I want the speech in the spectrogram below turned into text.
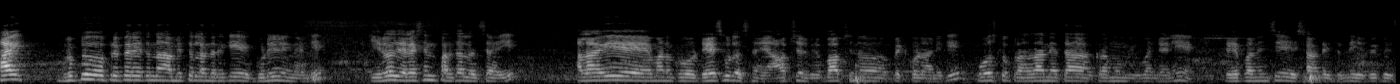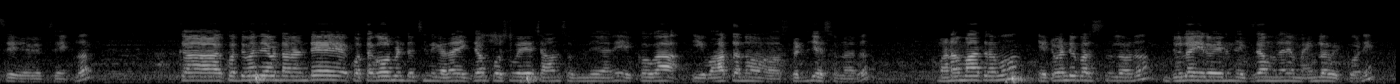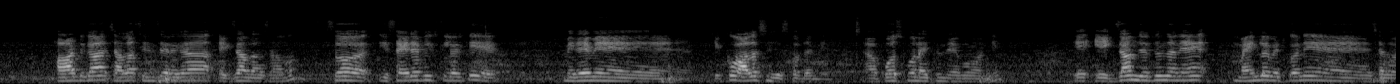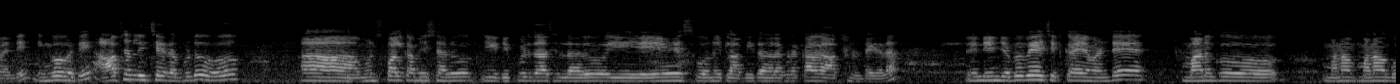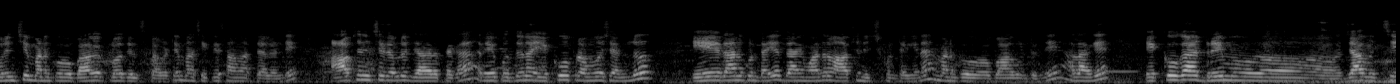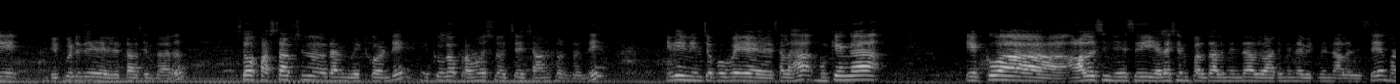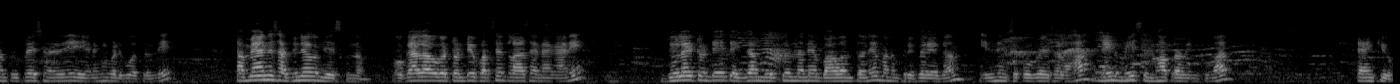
Hi. Group two prepare అవుతున్న మిత్రులందరికీ good evening అండి. ఈరోజు ఎలక్షన్ ఫలితాలు వచ్చాయి. అలాగే మనకు డేట్స్ కూడా వచ్చినాయి ఆప్షన్ వెబ్ ఆప్షన్ పెట్టుకోవడానికి పోస్ట్ ప్రాధాన్యత క్రమం ఇవ్వండి అని రేపటి నుంచి స్టార్ట్ అవుతుంది ఏపీఎస్సీ వెబ్సైట్లో ఇంకా కొద్దిమంది ఏమంటారంటే కొత్త గవర్నమెంట్ వచ్చింది కదా ఎగ్జామ్ పోస్ట్ పోయే ఛాన్స్ ఉంది అని ఎక్కువగా ఈ వార్తను స్ప్రెడ్ చేస్తున్నారు. మనం మాత్రము ఎటువంటి పరిస్థితుల్లోనూ జూలై ఇరవై ఎనిమిది ఎగ్జామ్ ఉందని మైండ్లో పెట్టుకొని హార్డ్గా చాలా సిన్సియర్గా ఎగ్జామ్ రాసాము. సో ఈ సైడ్ ఎఫెక్ట్లకి మీరేమి ఎక్కువ ఆలోచన చేసుకోవద్దండి. పోస్ట్పోన్ అవుతుందేమో అని. ఎగ్జామ్ జరుగుతుందనే మైండ్లో పెట్టుకొని చదవండి. ఇంకొకటి ఆప్షన్లు ఇచ్చేటప్పుడు మున్సిపల్ కమిషనరు ఈ డిప్యూటీ తహసీల్దారు ఈ ఏఎస్ఓను ఇట్లా మిగతా రకరకాల ఆప్షన్ ఉంటాయి కదా. నేను చెప్పబోయే చిట్కా ఏమంటే మనకు మన మన గురించి మనకు బాగా క్లోజ్ తెలుసు కాబట్టి మన శక్తి సామర్థ్యాలు ఉండి ఆప్షన్ ఇచ్చేటప్పుడు జాగ్రత్తగా రేపొద్దున ఎక్కువ ప్రమోషన్లు ఏ దానికి ఉంటాయో దానికి మాత్రం ఆప్షన్ ఇచ్చుకుంటే గిన మనకు బాగుంటుంది. అలాగే ఎక్కువగా డ్రీమ్ జాబ్ వచ్చి డిప్యూటీ తహసీల్దార్. సో ఫస్ట్ ఆప్షన్ దానికి పెట్టుకోండి. ఎక్కువగా ప్రమోషన్ వచ్చే ఛాన్స్ ఉంటుంది. ఇది నేను చెప్పబోయే సలహా. ముఖ్యంగా ఎక్కువ ఆలోచన చేసి ఎలక్షన్ ఫలితాల మీద వాటి మీద వీటి మీద ఆలోచిస్తే మన ప్రిపరేషన్ అనేది వెనక పడిపోతుంది. సమయాన్ని సద్వినియోగం చేసుకుందాం. ఒకవేళ ఒక ట్వంటీ పర్సెంట్ లాస్ అయినా కానీ జూలై ట్వంటీ ఎయిత్ ఎగ్జామ్ జరుగుతుందనే భావంతోనే మనం ప్రిపేర్ అవుదాం ఇది నేను చెప్పబోయే సలహా. నేను మీ సింహ ప్రవీణ్ కుమార్. Thank you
